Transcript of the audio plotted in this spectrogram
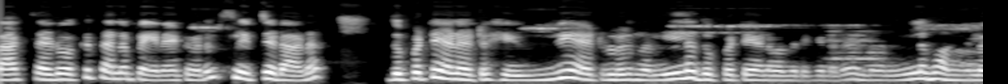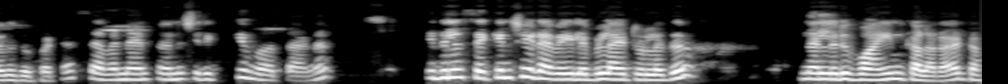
ബാക്ക് സൈഡും ഒക്കെ തന്നെ പ്ലെയിൻ ആയിട്ട് വരും. സ്ലിറ്റഡ് ആണ്. ദുപ്പട്ടയാണ് ഏറ്റവും ഹെവി ആയിട്ടുള്ള ഒരു നല്ല ദുപ്പട്ടയാണ് വന്നിരിക്കുന്നത്. നല്ല ഭംഗിയുള്ള ഒരു ദുപ്പട്ട സെവൻ നയൻ സെവൻ ശരിക്കും വർത്താണ് ഇതിൽ സെക്കൻഡ് ഷെയ്ഡ് അവൈലബിൾ ആയിട്ടുള്ളത് നല്ലൊരു വൈൻ കളറാണ് കേട്ടോ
